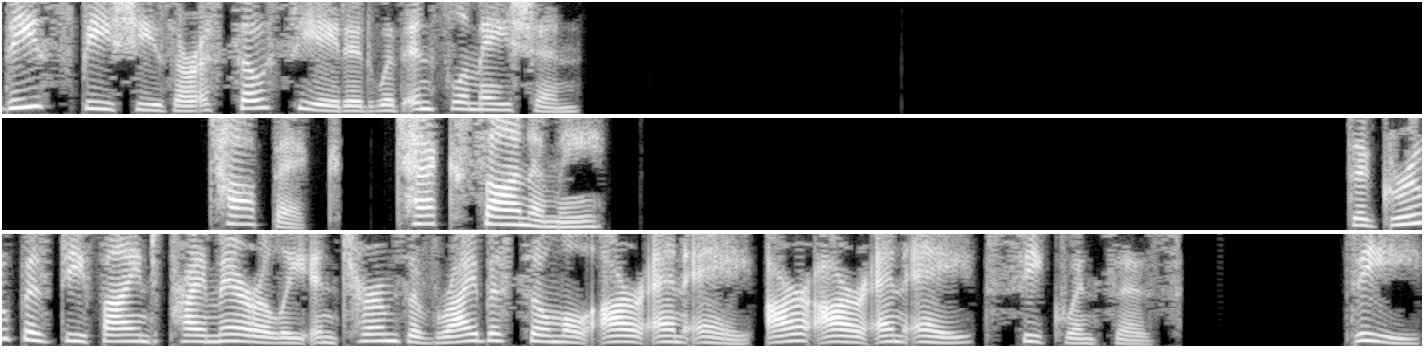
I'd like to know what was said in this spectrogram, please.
These species are associated with inflammation. Topic: Taxonomy The group is defined primarily in terms of ribosomal RNA rRNA sequences. The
